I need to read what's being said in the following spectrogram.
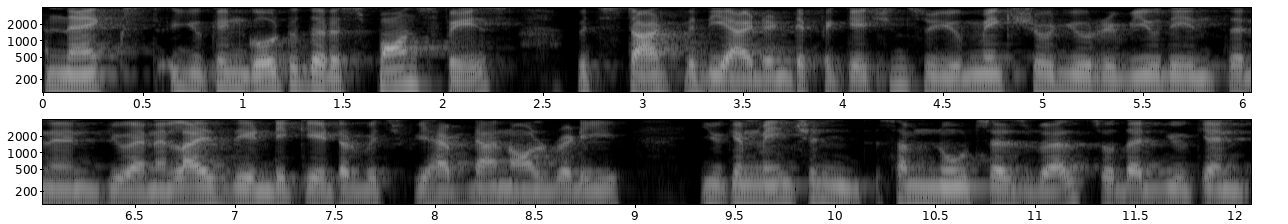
Next you can go to the response phase which start with the identification. So you make sure you review the incident you analyze the indicator which we have done already you can mention some notes as well so that you can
